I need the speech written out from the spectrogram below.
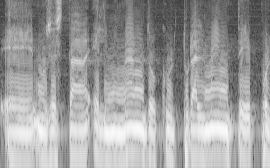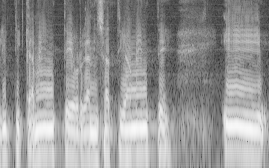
eh, nos está eliminando culturalmente, políticamente, organizativamente y,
